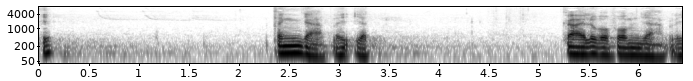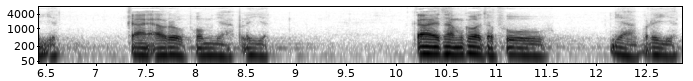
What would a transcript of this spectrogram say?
ทิพย์ทั้งหยาบละเอียด กายรูปภพหยาบละเอียด กายอารมณ์ภพหยาบละเอียด กายทำโคตภูหยาบละเอียด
